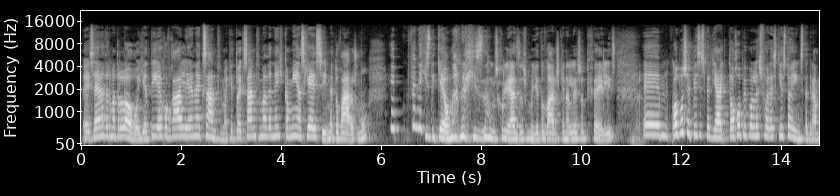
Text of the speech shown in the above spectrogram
ε, σε έναν δερματολόγο, γιατί έχω βγάλει ένα εξάνθημα και το εξάνθημα δεν έχει καμία σχέση με το βάρος μου, ε, δεν έχεις δικαίωμα να αρχίσεις να μου σχολιάζεις ας πούμε, για το βάρος και να λες ό,τι θέλεις. Ε, Όπως επίσης, παιδιά, το έχω πει πολλές φορές και στο Instagram.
